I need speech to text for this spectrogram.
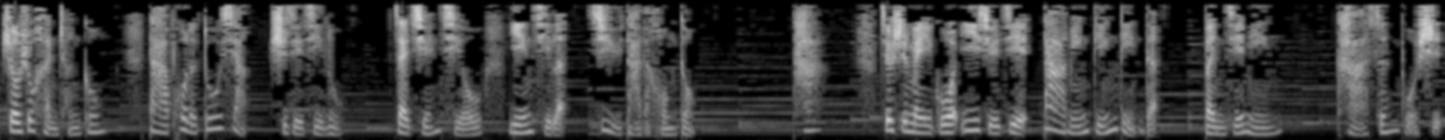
手术很成功，打破了多项世界纪录，在全球引起了巨大的轰动。他就是美国医学界大名鼎鼎的。本杰明·卡森博士，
